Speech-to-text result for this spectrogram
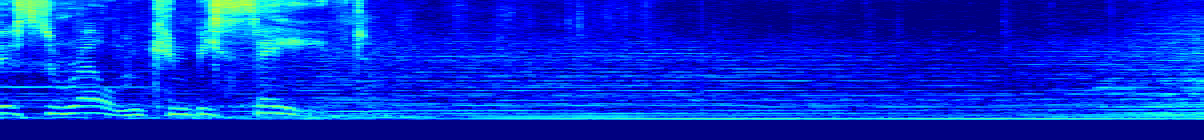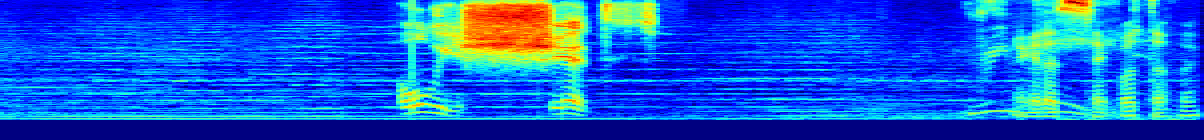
This realm can be saved. Holy shit. I got sick. What the fuck?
